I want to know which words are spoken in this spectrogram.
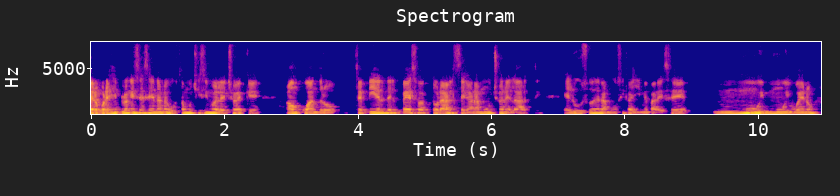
pero por ejemplo, en esa escena me gusta muchísimo el hecho de que, aun cuando se pierde el peso actoral, se gana mucho en el arte. El uso de la música allí me parece muy, muy bueno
